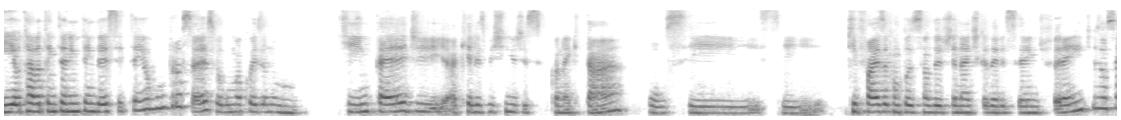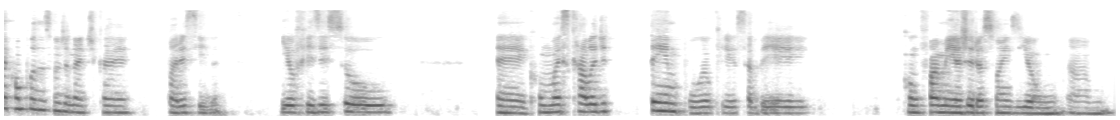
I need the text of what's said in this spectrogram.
e eu estava tentando entender se tem algum processo, alguma coisa no, que impede aqueles bichinhos de se conectar, ou se, se que faz a composição genética deles serem diferentes, ou se a composição genética é parecida. E eu fiz isso é, com uma escala de tempo. Eu queria saber, conforme as gerações iam, um,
